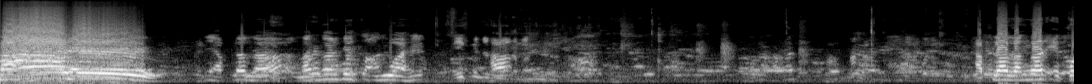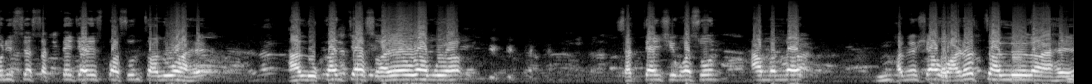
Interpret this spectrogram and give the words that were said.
महादेव! आपल्याला लंगर जे चालू आहे एक मिनिट हा आपला लंगर एकोणीसशे सत्तेचाळीसपासून चालू आहे. हा लोकांच्या सहयोगामुळं सत्याऐंशी पासून हा मंडळ हमेशा वाढत चाललेला आहे.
